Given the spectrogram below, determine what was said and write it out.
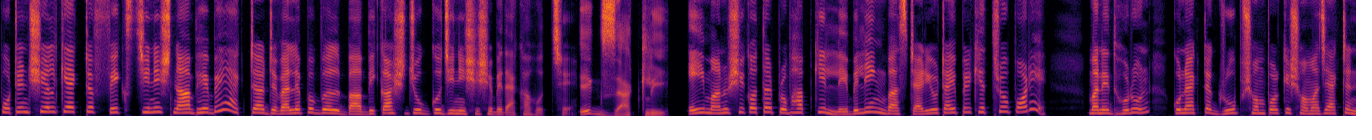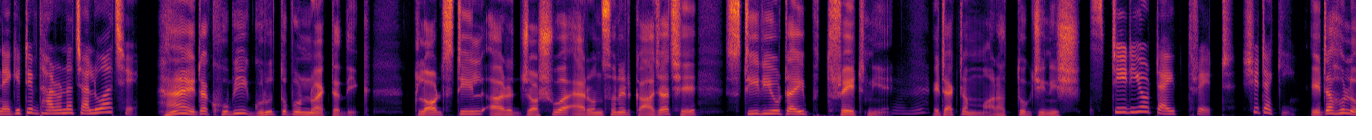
পোটেনশিয়ালকে একটা ফিক্স জিনিস না ভেবে একটা ডেভেলপেবল বা বিকাশযোগ্য জিনিস হিসেবে দেখা হচ্ছে। এক্স্যাক্টলি এই মানসিকতার প্রভাব কি লেবেলিং বা স্ট্যারিওটাইপের ক্ষেত্রেও পড়ে? মানে ধরুন কোনো একটা গ্রুপ সম্পর্কে সমাজে একটা নেগেটিভ ধারণা চালু আছে? হ্যাঁ এটা খুবই গুরুত্বপূর্ণ একটা দিক। ক্লড স্টিল আর জশুয়া অ্যারনসনের কাজ আছে স্টিরিওটাইপ থ্রেট নিয়ে। এটা একটা মারাত্মক জিনিস। স্টিরিওটাইপ থ্রেট সেটা কি? এটা হলো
